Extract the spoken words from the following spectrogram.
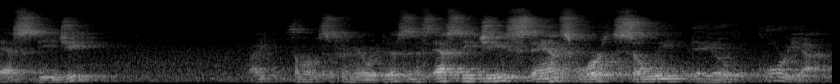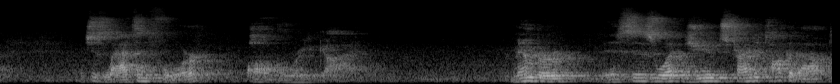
SDG. Right? Some of us are familiar with this. And this SDG stands for Soli Deo Gloria, which is Latin for all glory to God. Remember, this is what Jude's trying to talk about.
